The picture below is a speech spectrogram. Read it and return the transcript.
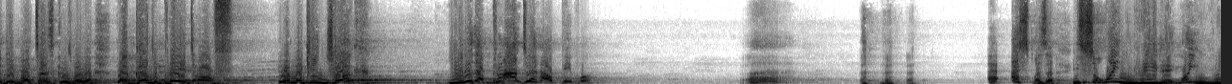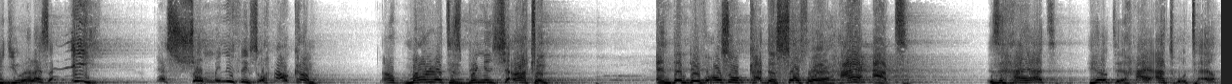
they bought as Christmas. They're going to pay it off. You're making joke? You need a plan to help people. Ah. I ask myself, you see, so when you read it, when you read, you realize, hey, there's so many things. So how come? Now Marriott is bringing Sheraton. And then they've also cut the saw for a Hyatt. Is it high Hyatt? Hilton, Hyatt Hotel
